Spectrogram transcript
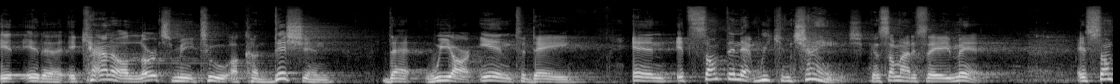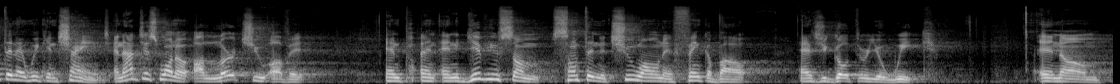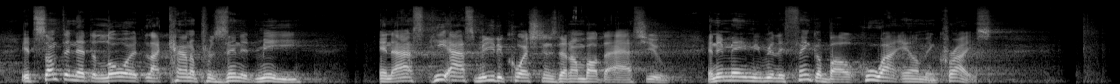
it, it, uh, it kind of alerts me to a condition that we are in today, and it's something that we can change. Can somebody say amen? It's something that we can change. And I just want to alert you of it and, and, and give you some, something to chew on and think about as you go through your week. And um, it's something that the Lord like kind of presented me and asked, he asked me the questions that I'm about to ask you. And it made me really think about who I am in Christ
